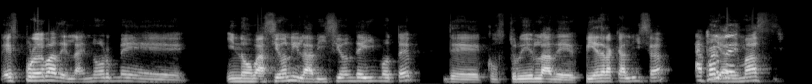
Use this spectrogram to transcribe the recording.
es prueba de la enorme innovación y la visión de Imhotep de construirla de piedra caliza y Aparte, además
